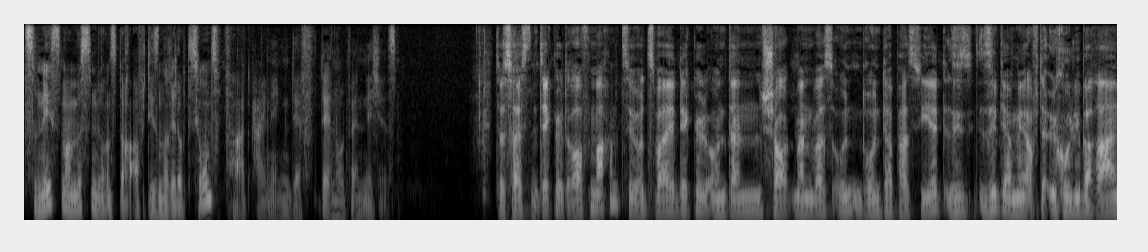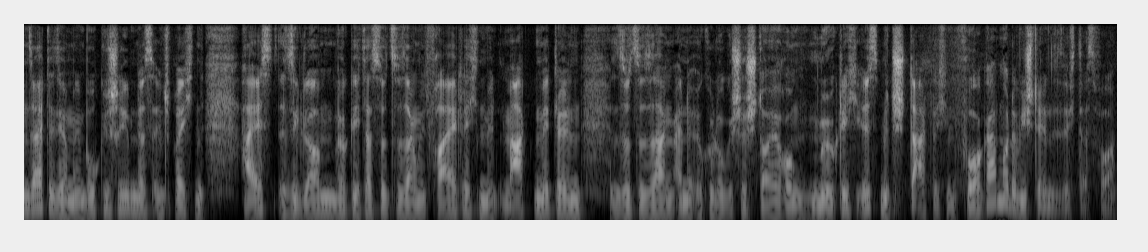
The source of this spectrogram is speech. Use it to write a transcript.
zunächst mal müssen wir uns doch auf diesen Reduktionspfad einigen, der, der notwendig ist. Das heißt, einen Deckel drauf machen, CO2-Deckel, und dann schaut man, was unten drunter passiert. Sie sind ja mehr auf der ökoliberalen Seite. Sie haben ein Buch geschrieben, das entsprechend heißt, Sie glauben wirklich, dass sozusagen mit freiheitlichen, mit Marktmitteln sozusagen eine ökologische Steuerung möglich ist, mit staatlichen Vorgaben, oder wie stellen Sie sich das vor?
